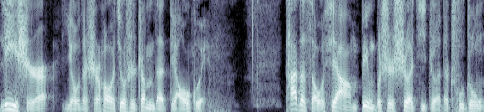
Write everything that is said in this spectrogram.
历史有的时候就是这么的屌诡，它的走向并不是设计者的初衷。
